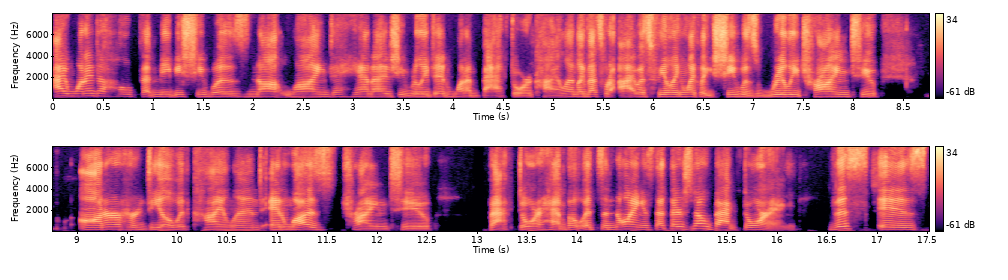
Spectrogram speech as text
I wanted to hope that maybe she was not lying to Hannah and she really did want to backdoor Kyland. Like that's what I was feeling like. Like she was really trying to honor her deal with Kyland and was trying to backdoor him. But what's annoying is that there's no backdooring. This is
